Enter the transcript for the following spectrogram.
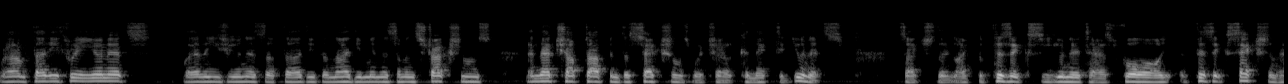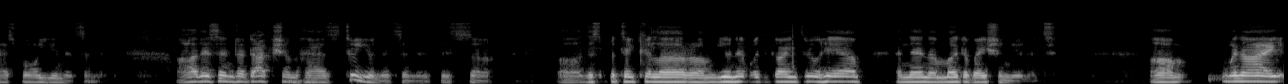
around 33 units, where these units are 30 to 90 minutes of instructions, and that's chopped up into sections which are connected units, such that like the physics unit has four, physics section has four units in it. Uh, this introduction has two units in it. This uh, uh, this particular um, unit we're going through here, and then a motivation unit. Um, when I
